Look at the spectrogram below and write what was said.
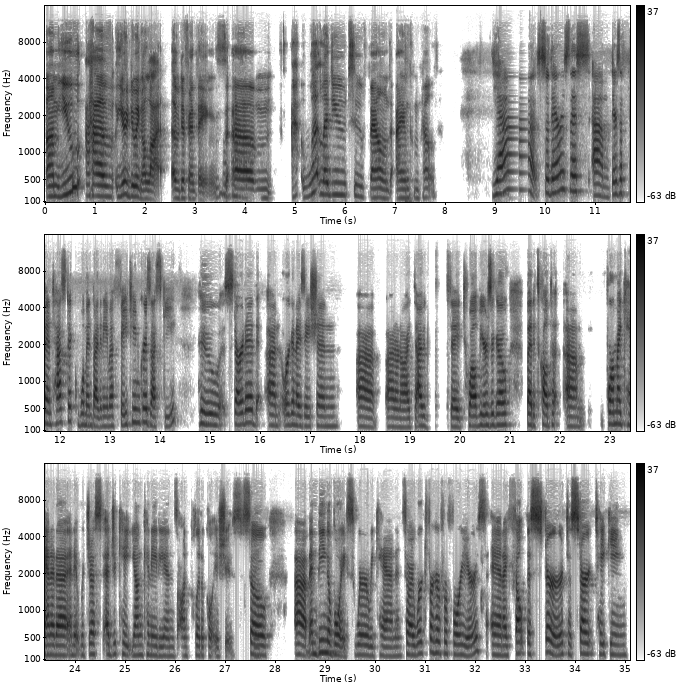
Um, you have you're doing a lot of different things. Mm-hmm. Um, what led you to found I Am Compelled? Yeah, so there is this, um, there's a fantastic woman by the name of Faytene Grasseschi who started an organization, uh, I don't know, I, I, would say 12 years ago, but it's called um, For My Canada, and it would just educate young Canadians on political issues. So, mm-hmm um, and being a voice where we can. And so I worked for her for four years, and I felt this stir to start taking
